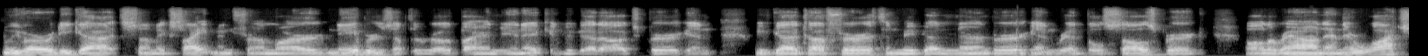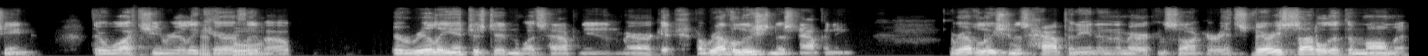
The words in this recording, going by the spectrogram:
We've already got some excitement from our neighbors up the road, Bayern Munich, and we've got Augsburg, and we've got uh, Fürth, and we've got Nuremberg and Red Bull Salzburg all around, and they're watching. They're watching really That's carefully cool. about. They're really interested in what's happening in America. A revolution is happening a revolution is happening in American soccer. It's very subtle at the moment,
